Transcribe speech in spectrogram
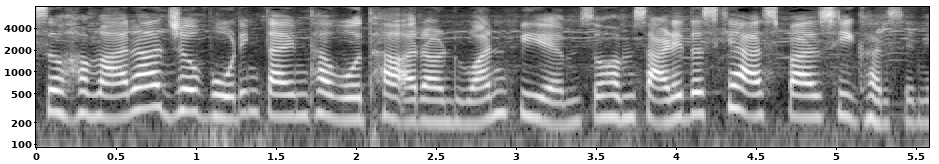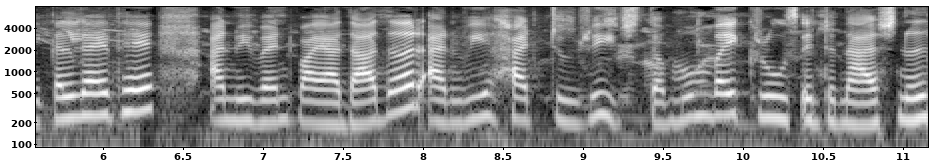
सो हमारा जो बोर्डिंग टाइम था वो था around one P M so हम साढ़े दस के आसपास ही घर से निकल गए थे and we went via Dadar and we had to reach the Mumbai cruise international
